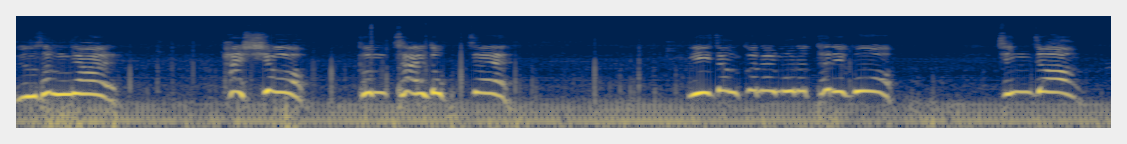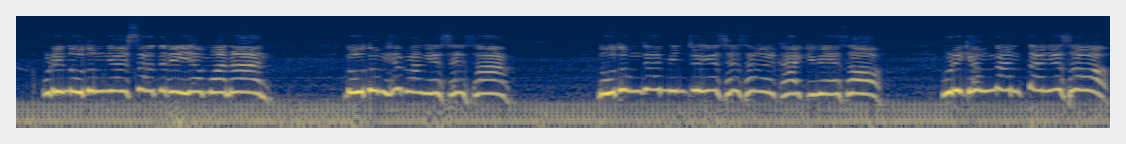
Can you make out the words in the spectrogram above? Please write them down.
윤석열, 파쇼, 검찰 독재, 이 정권을 무너뜨리고 진정 우리 노동열사들이 염원한 노동 해방의 세상, 노동자 민중의 세상을 가기 위해서 우리 경남 땅에서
